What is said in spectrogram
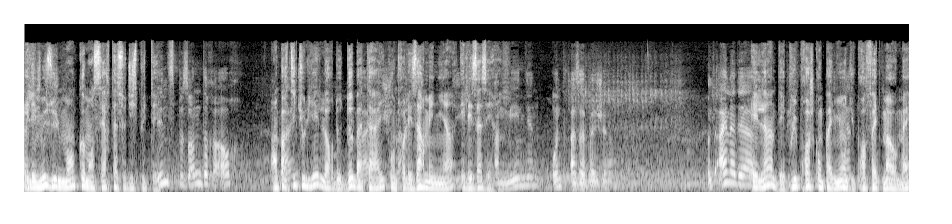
Et les musulmans commencèrent à se disputer, en particulier lors de deux batailles contre les Arméniens et les Azéris. Et l'un des plus proches compagnons du prophète Mahomet,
